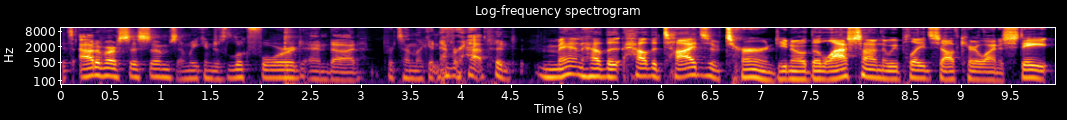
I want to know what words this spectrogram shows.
it's out of our systems, and we can just look forward and uh, pretend like it never happened. Man, how the how the tides have turned. You know, the last time that we played South Carolina State,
